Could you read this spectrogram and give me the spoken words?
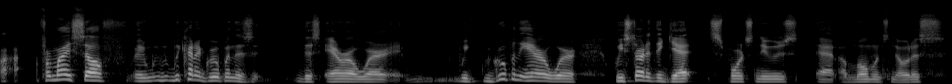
I- for myself, and we, we kind of grew up in this this era where we, we grew up in the era where we started to get sports news at a moment's notice.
